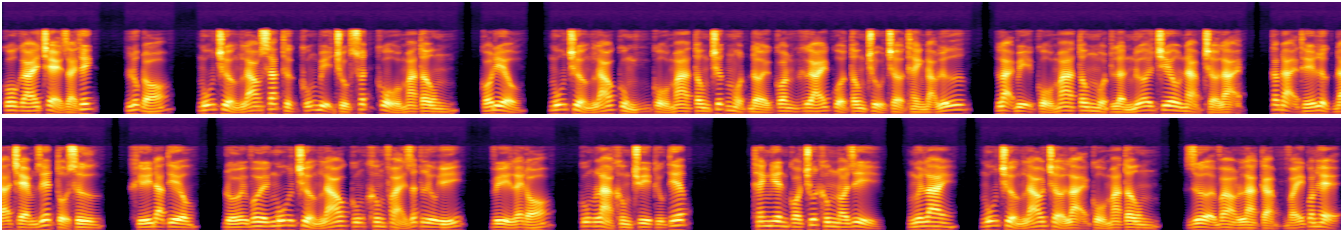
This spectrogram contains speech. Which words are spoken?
Cô gái trẻ giải thích, lúc đó, ngũ trưởng lão xác thực cũng bị trục xuất cổ ma tông, có điều, ngũ trưởng lão cùng cổ ma tông trước một đời con gái của tông chủ trở thành đạo lữ, lại bị cổ ma tông một lần nữa chiêu nạp trở lại, các đại thế lực đã chém giết tổ sư, khí đã tiêu, đối với ngũ trưởng lão cũng không phải rất lưu ý, vì lẽ đó, cũng là không truy cứu tiếp. Thanh niên có chút không nói gì, nguyên lai, like, ngũ trưởng lão trở lại cổ ma tông, dựa vào là cặp váy quan hệ.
